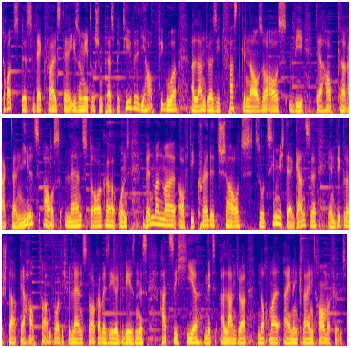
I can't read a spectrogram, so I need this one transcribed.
trotz des Wegfalls der isometrischen Perspektive, die Hauptfigur Alandra sieht fast genauso aus wie der Hauptcharakter Nils aus Landstalker und wenn man mal auf die Credits schaut, so ziemlich der ganze Entwicklerstab, der hauptverantwortlich für Landstalker bei Sega gewesen ist, hat sich hier mit Alandra nochmal einen kleinen Traum erfüllt.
